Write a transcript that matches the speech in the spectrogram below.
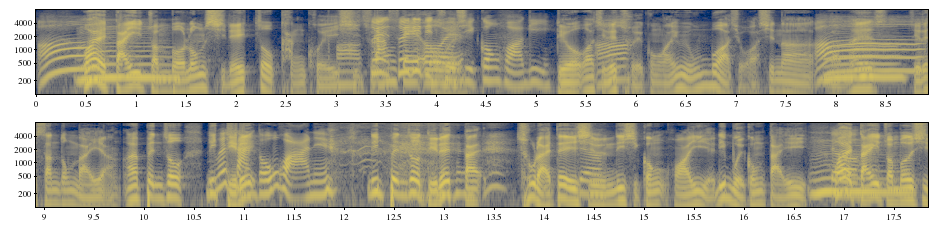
哦，我的台语全部拢是咧做工课的时阵。所以所以你伫厝是讲华语。对，我是咧厝讲话，因为阮母也是外省啊，哦迄一个山东来阳啊，变做你你伫咧山东话呢？你变做伫咧台 厝内底的时阵，你是讲华语的，你袂讲台语。我的台语全部是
